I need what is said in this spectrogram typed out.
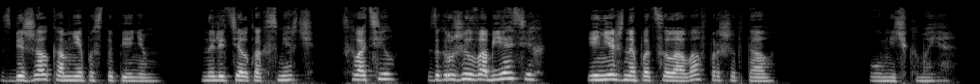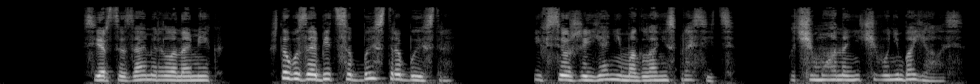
сбежал ко мне по ступеням. Налетел как смерч, схватил, закружил в объятиях и, нежно поцеловав, прошептал. «Умничка моя». Сердце замерло на миг, чтобы забиться быстро-быстро. И все же я не могла не спросить, почему она ничего не боялась.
